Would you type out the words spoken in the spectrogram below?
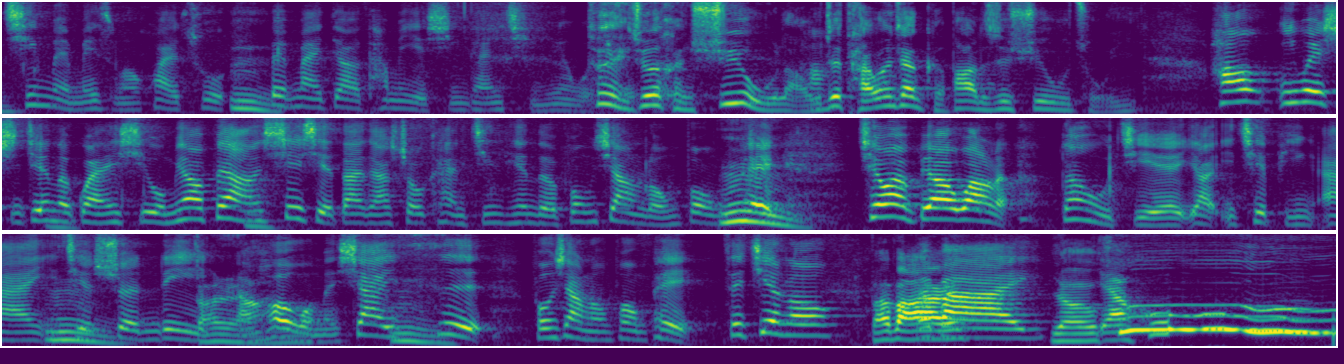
亲美没什么坏处，嗯、被卖掉他们也心甘情愿。我对，就是很虚无了。我觉得台湾现在可怕的是虚无主义。好，因为时间的关系，我们要非常谢谢大家收看今天的风向龙凤配，嗯、千万不要忘了端午节要一切平安，一切顺利。嗯、然，然后我们下一次风向龙凤配再见喽，拜拜拜拜，Yahoo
